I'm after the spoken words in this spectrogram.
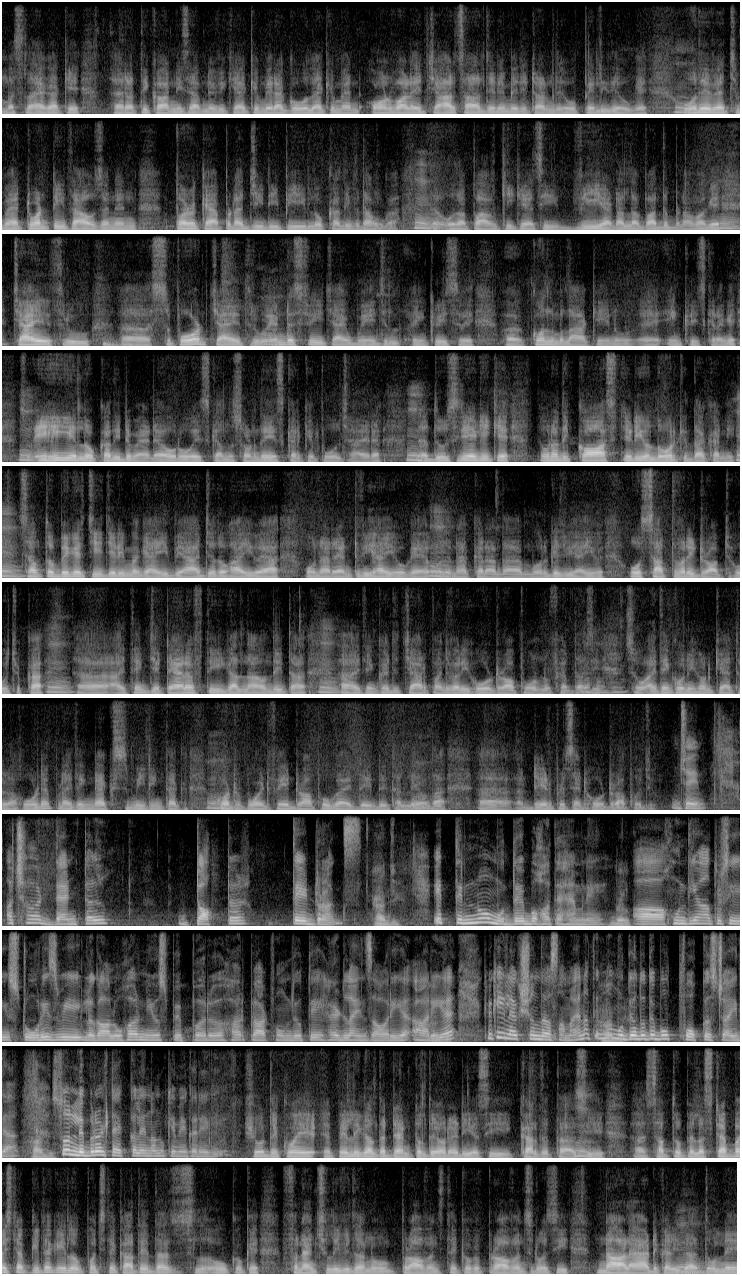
ਮਸਲਾ ਹੈਗਾ ਕਿ ਰਤੀ ਕਾਰਨੀ ਸਾਹਿਬ ਨੇ ਵੀ ਕਿਹਾ ਕਿ ਮੇਰਾ ਗੋਲ ਹੈ ਕਿ ਮੈਂ ਆਉਣ ਵਾਲੇ 4 ਸਾਲ ਜਿਹੜੇ ਮੇਰੀ ਟਰਮ ਦੇ ਹੋ ਪਹਿਲੀ ਦੇ ਹੋਗੇ ਉਹਦੇ ਵਿੱਚ ਮੈਂ 20000 ਇਨ ਪਰ ਕੈਪੀਟਾ ਜੀਡੀਪੀ ਲੋਕਾਂ ਦੀ ਵਧਾਉਂਗਾ ਤਾਂ ਉਹਦਾ ਭਾਵ ਕੀ ਕਿ ਅਸੀਂ 20000 ਡਾਲਰ ਵੱਧ ਬਣਾਵਾਂਗੇ। ਚਾਹੇ ਥਰੂ ਸਪੋਰਟ ਚਾਹੇ ਥਰੂ ਇੰਡਸਟਰੀ ਚਾਹੇ ਵੇਜ ਇਨਕਰੀਸ ਅ, ਕੁੱਲ ਮਿਲਾ ਕੇ ਇਹਨੂੰ ਇਨਕਰੀਸ ਕਰਾਂਗੇ। ਸੋ ਇਹੀ ਇਹ ਲੋਕਾਂ ਦੀ ਡਿਮਾਂਡ ਹੈ ਔਰ ਉਹ ਇਸ ਗੱਲ ਨੂੰ ਸੁਣਦੇ ਇਸ ਕਰਕੇ ਪੋਲ ਛਾਇਰ ਹੈ। ਤਾਂ ਦੂਸਰੀ ਹੈਗੀ ਕਿ ਉਹਨਾਂ ਦੀ ਕਾਸਟ ਜਿਹੜੀ ਉਹ ਲੋਅਰ ਕਿੱਦਾਂ ਕਰਨੀ। ਸਭ ਤੋਂ ਬਿਗੇਸਟ ਚੀਜ਼ ਜਿਹੜੀ ਮਹਿੰਗਾਈ ਵਿਆਜ ਜਦੋਂ ਹਾਈ ਹੋਇਆ ਉਹਨਾਂ ਰੈਂਟ ਵੀ ਹਾਈ ਹੋ ਗਏ ਉਹਦੇ ਨਾਲ ਘਰਾਂ ਦਾ ਮੋਰਗੇਜ ਵੀ ਹਾਈ ਹੋਇਆ ਉਹ ਸੱਤ ਵਾਰੀ ਡ੍ਰੌਪ ਹੋ ਚੁੱਕਾ। ਆਈ ਥਿੰਕ ਜੇ ਟੈਰਿਫ ਦੀ ਗੱਲ ਨਾ ਹੁੰਦੀ ਤਾਂ ਆਈ ਥਿੰਕ ਅਜੇ ਚਾਰ ਪੰਜ ਵਾਰੀ ਹੋਰ ਡ੍ਰੌਪ ਹੋਣ ਨੂੰ ਫਿਰਦਾ ਸੀ। ਸੋ ਆਈ ਥਿੰਕ ਉਹਨੇ ਹੁਣ ਕਿਹਾ ਥੋੜਾ ਹੋਲਡ ਹੈ but I think next meeting ਤੱਕ ਕੁਆਟਰ ਪੁਆਇੰਟ ਫੇਰ ਡ੍ਰੌਪ ਹੋਗਾ ਇਦਾਂ ਦੇ ਥੱਲੇ ਆਉਂਦਾ ਅ, 1.5% ਹੋਰ ਡ੍ਰੌਪ ਹੋ ਜੂ ਜੀ। ਅੱਛਾ ਡੈਂਟਲ ਡਾਕਟਰ ਤੇ ਡਰੱਗਸ ਹਾਂਜੀ। ਇਹ ਤਿੰਨੋਂ ਮੁੱਦੇ ਬਹੁਤ ਅਹਿਮ ਨੇ। ਬਿਲਕੁਲ। ਹੁੰਦੀਆਂ ਤੁਸੀਂ ਸਟੋਰੀਜ਼ ਵੀ ਲਗਾ ਲਓ ਹਰ ਨਿਊਜ਼ਪੇਪਰ ਹਰ ਪਲੇਟਫਾਰਮ ਦੇ ਉੱਤੇ ਹੈਡਲਾਈਨਸ ਆ ਰਹੀ ਹੈ ਆ ਰਹੀ ਹੈ ਕਿਉਂਕਿ ਇਲੈਕਸ਼ਨ ਦਾ ਸਮਾਂ ਹੈ ਨਾ ਤਿੰਨੋਂ ਮੁੱਦਿਆਂ ਦੇ ਉੱਤੇ ਬਹੁਤ ਫੋਕਸ ਚਾਹੀਦਾ ਹੈ। ਹਾਂਜੀ। ਸੋ ਲਿਬਰਲ ਟੈਕਲ ਇਹਨਾਂ ਨੂੰ ਕਿਵੇਂ ਕਰੇਗੀ? ਸ਼ੋਰ ਦੇਖੋ ਇਹ ਇਹ ਪਹਿਲੀ ਗੱਲ ਤਾਂ ਡੈਂਟਲ ਤੇ ਆਲਰੇਡੀ ਅਸੀਂ ਕਰ ਦਿੱਤਾ। ਅਸੀਂ ਅ, ਸਭ ਤੋਂ ਪਹਿਲਾਂ ਸਟੈਪ ਬਾਈ ਸਟੈਪ ਕੀਤਾ ਕਈ ਲੋਕ ਪੁੱਛਦੇ ਕਾਤੇ ਦਾ ਉਹ ਕਿਉਂਕਿ ਫਾਈਨੈਂਸ਼ੀਅਲੀ ਵੀ ਤੁਹਾਨੂੰ ਪ੍ਰੋਵਿੰਸ ਤੇ ਕਿਉਂਕਿ ਪ੍ਰੋਵਿੰਸ ਨੂੰ ਅਸੀਂ ਨਾਲ ਐਡ ਕਰੀਦਾ। ਦੋਨੇ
